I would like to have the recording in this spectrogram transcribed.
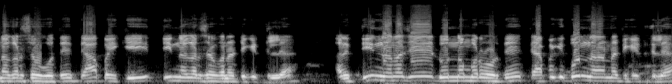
नगरसेवक होते त्यापैकी तीन नगरसेवकांना तिकीट दिल्या आणि तीन जण जे दोन नंबरवर होते त्यापैकी दोन जणांना तिकीट दिल्या.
